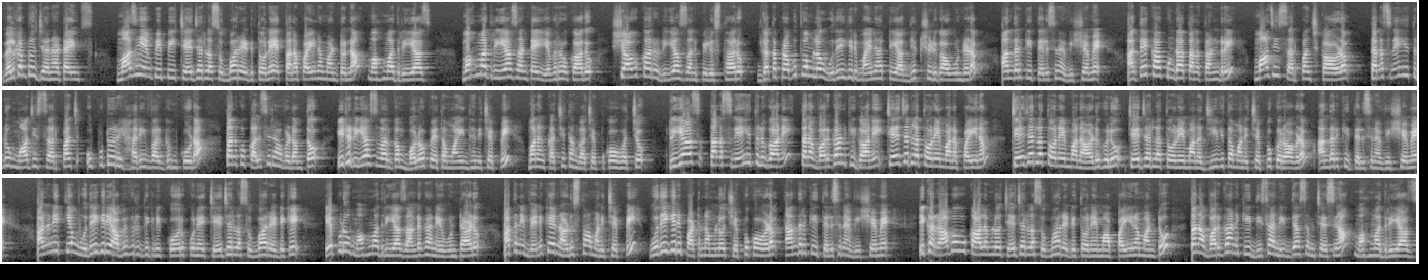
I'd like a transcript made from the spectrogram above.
Welcome to Jana times. మాజీ ఎంపీపీ చేజర్ల సుబ్బారెడ్డితోనే తన పైనమంటున్న మహమ్మద్ రియాజ్. మహమ్మద్ రియాజ్ అంటే ఎవరో కాదు. షావుకారు రియాజ్ అని పిలుస్తారు. గత ప్రభుత్వంలో ఉదయగిరి మైనార్టీ అధ్యక్షుడిగా ఉండడం అందరికీ తెలిసిన విషయమే. అంతేకాకుండా తన తండ్రి మాజీ సర్పంచ్ కావడం తన స్నేహితుడు మాజీ సర్పంచ్ ఉప్పుటూరి హరి వర్గం కూడా తనకు కలిసి రావడంతో ఇటు రియాజ్ వర్గం బలోపేతమైందని చెప్పి మనం ఖచ్చితంగా చెప్పుకోవచ్చు. రియాజ్ తన స్నేహితులు గాని తన వర్గానికి గాని చేజర్లతోనే మన పయనం చేజర్లతోనే మన అడుగులు చేజర్లతోనే మన జీవితం అని చెప్పుకురావడం అందరికీ తెలిసిన విషయమే. అనునిత్యం ఉదయగిరి అభివృద్ధిని కోరుకునే చేజర్ల సుబ్బారెడ్డికి ఎప్పుడూ మహమ్మద్ రియాజ్ అండగానే ఉంటాడు. అతని వెనుకే నడుస్తామని చెప్పి ఉదయగిరి పట్టణంలో చెప్పుకోవడం అందరికీ తెలిసిన విషయమే. ఇక రాబో కాలంలో చేజర్ల సుబ్బారెడ్డితోనే మా పైనమంటూ అంటూ తన వర్గానికి దిశానిర్దేశం చేసిన మహమ్మద్ రియాజ్.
